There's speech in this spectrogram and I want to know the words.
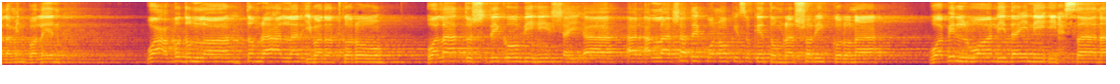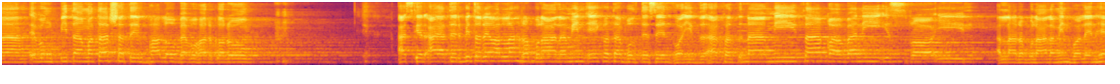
আলামিন বলেন ওয়াবুদুল্লাহ, তোমরা আল্লাহর ইবাদত করো। ওয়ালা তুশরিকু বিহি শাইআ, আর আল্লাহর সাথে কোনো কিছুকে তোমরা শরিক করো না। ওয়াবিল ওয়ালিদাইনি ইহসানা, এবং পিতা মাতার সাথে ভালো ব্যবহার করো। আজকের আয়াতের ভিতরে আল্লাহ রব্বুল আলামিন এই কথা বলতেছেন, ওয়াইদ আখাদনা মিসাকা বানি ইসরাঈল। আল্লাহ রব্বুল আলামিন বলেন, হে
